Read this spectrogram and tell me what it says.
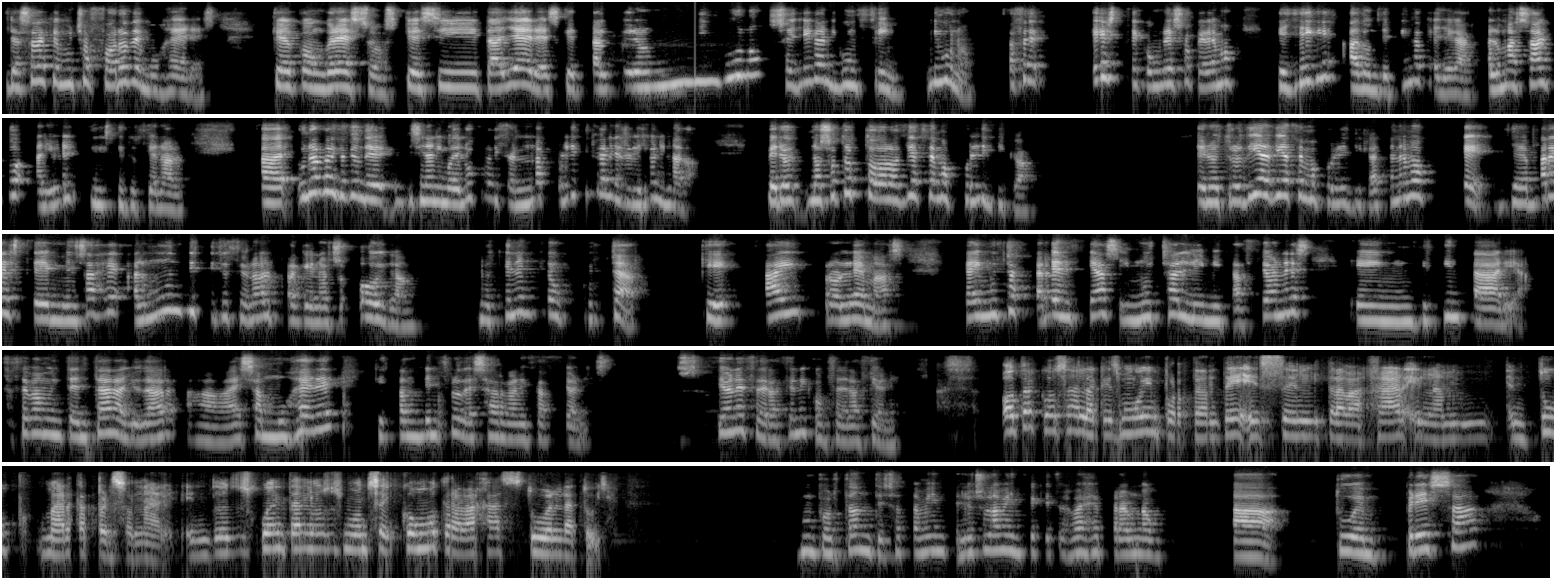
Ah. Ya sabes que hay muchos foros de mujeres que congresos, que si talleres, que tal, pero ninguno se llega a ningún fin, ninguno. Entonces, este congreso queremos que llegue a donde tenga que llegar, a lo más alto a nivel institucional. una organización de, sin ánimo de lucro dice, no es política, ni religión, ni nada. Pero nosotros todos los días hacemos política. En nuestro día a día hacemos política. Tenemos que llevar este mensaje al mundo institucional para que nos oigan. Nos tienen que escuchar que hay problemas, hay muchas carencias y muchas limitaciones en distintas áreas. Entonces vamos a intentar ayudar a esas mujeres que están dentro de esas organizaciones, asociaciones, federaciones y confederaciones. Otra cosa a la que es muy importante es el trabajar en, en tu marca personal. Entonces cuéntanos, Monse, ¿cómo trabajas tú en la tuya? Muy importante, exactamente. No solamente que trabajes para una, tu empresa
